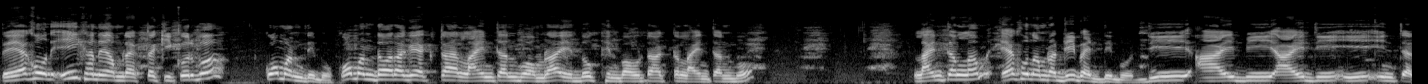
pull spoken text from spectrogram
তো এখন এইখানে আমরা একটা কি করব? কমান্ড দেব। কমান্ড দেওয়ার আগে একটা লাইন টানবো আমরা, এই দক্ষিণ বাহুটা একটা লাইন টানবো। লাইন টানলাম, এখন আমরা ডিভাইড দিব। D I B I D E enter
